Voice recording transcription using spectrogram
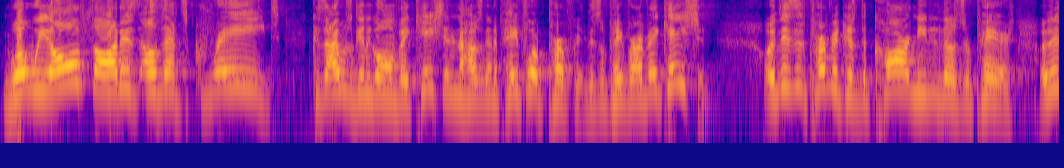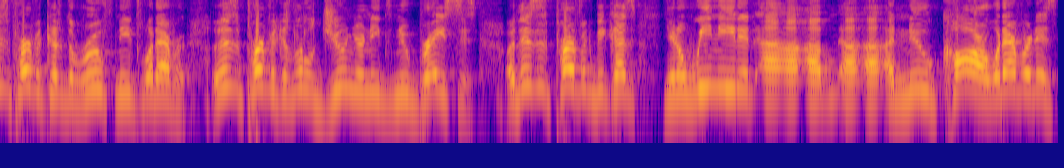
What we all thought is, oh, that's great, because I was going to go on vacation and I was going to pay for it. Perfect. This will pay for our vacation. Or this is perfect because the car needed those repairs. Or this is perfect because the roof needs whatever. Or this is perfect because little Junior needs new braces. Or this is perfect because, you know, we needed a, a, a, a new car, whatever it is.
